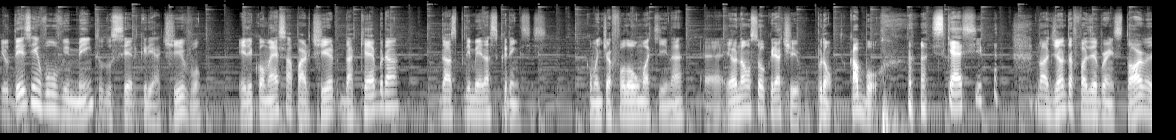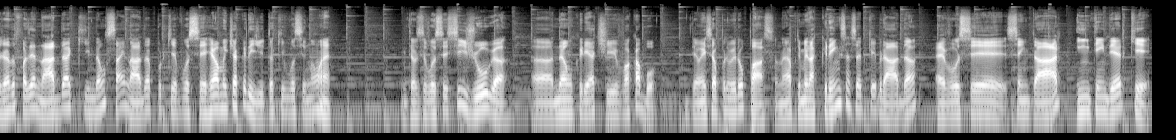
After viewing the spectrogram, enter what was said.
E o desenvolvimento do ser criativo ele começa a partir da quebra das primeiras crenças. Como a gente já falou uma aqui, né? É, eu não sou criativo. Pronto, acabou. Esquece. Não adianta fazer brainstorm, não adianta fazer nada que não sai nada, porque você realmente acredita que você não é. Então, se você se julga uh, não criativo, acabou. Então, esse é o primeiro passo, né? A primeira crença a ser quebrada é você sentar e entender que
